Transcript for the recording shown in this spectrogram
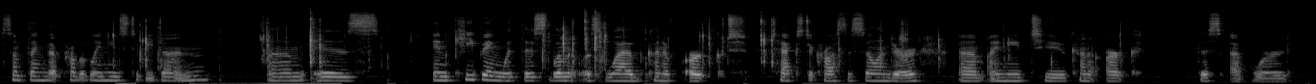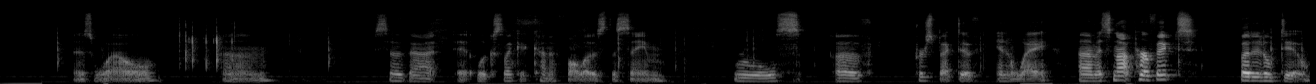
something that probably needs to be done um, is in keeping with this Limbitless web kind of arced text across the cylinder, um, I need to kind of arc this upward as well um, so that it looks like it kind of follows the same rules of perspective in a way. Um, it's not perfect, but it'll do.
